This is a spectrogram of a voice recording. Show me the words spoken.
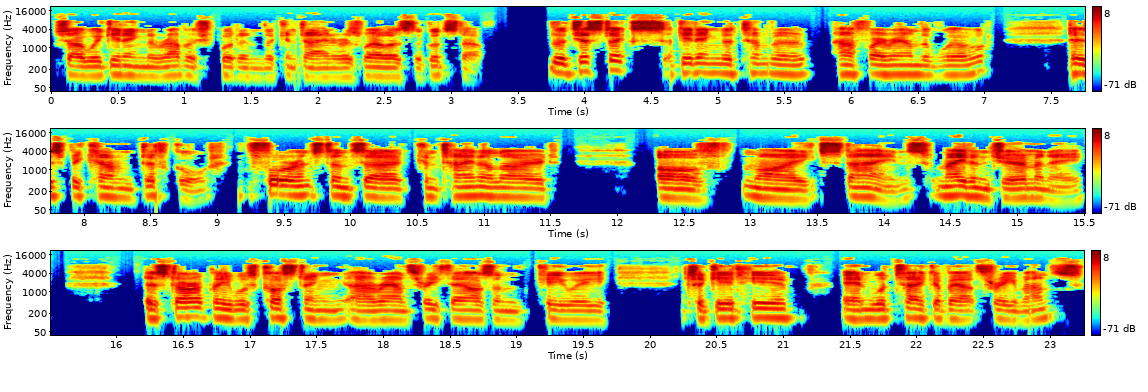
So we're getting the rubbish put in the container as well as the good stuff. Logistics, getting the timber halfway around the world has become difficult. For instance, a container load of my stains made in Germany historically was costing around 3,000 Kiwi to get here and would take about three months.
